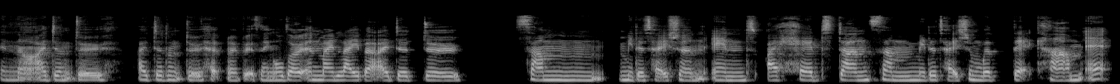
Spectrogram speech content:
and no, I didn't do I didn't do hypnobirthing, although in my labor I did do some meditation and I had done some meditation with that Calm app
